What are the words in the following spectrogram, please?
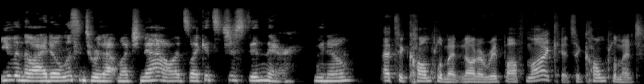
Even though I don't listen to her that much now, it's like it's just in there, you know? That's a compliment, not a rip off, Mike. It's a compliment.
